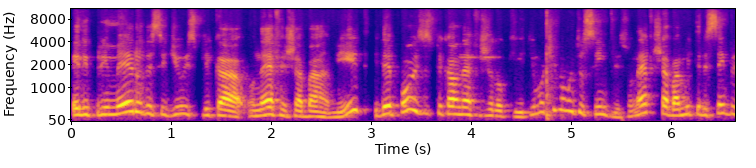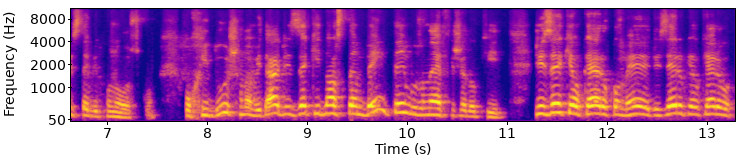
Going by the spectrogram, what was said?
ele primeiro decidiu explicar o Nefesh Abahamit e depois explicar o Nefesh Elokit. E o motivo é muito simples. O Nefesh Abahamit ele sempre esteve conosco. O Hidush, a novidade, é dizer que nós também temos o Nefesh Elokit. Dizer que eu quero comer, dizer que eu quero,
